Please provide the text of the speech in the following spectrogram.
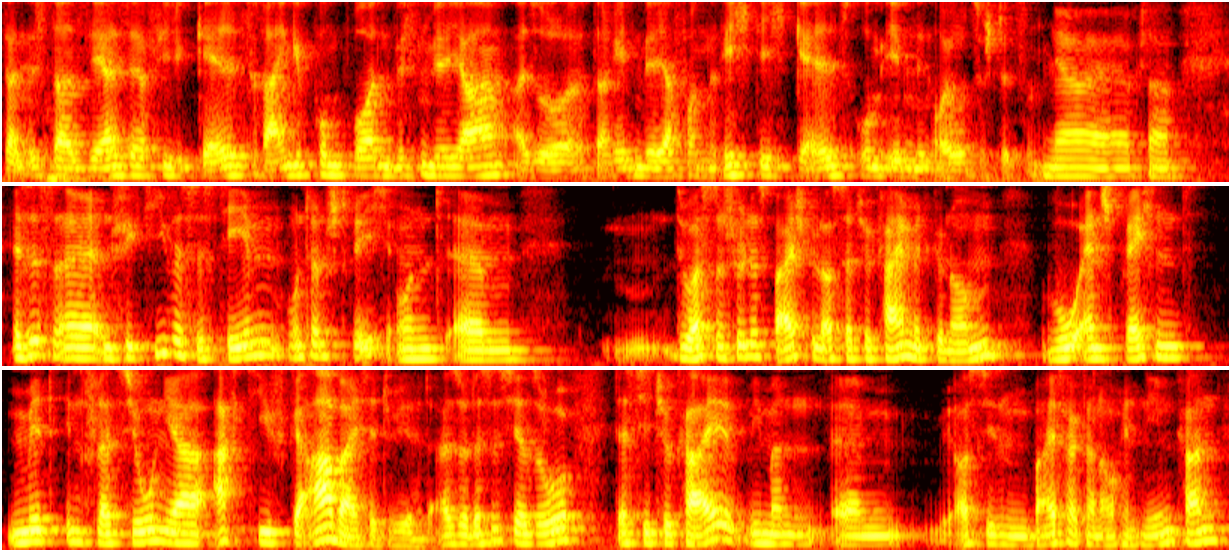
dann ist da sehr, sehr viel Geld reingepumpt worden, wissen wir ja. Also da reden wir ja von richtig Geld, um eben den Euro zu stützen. Ja, ja, ja klar. Es ist äh, ein fiktives System unterm Strich und ähm, du hast ein schönes Beispiel aus der Türkei mitgenommen, wo entsprechend mit Inflation ja aktiv gearbeitet wird. Also das ist ja so, dass die Türkei, wie man ähm, aus diesem Beitrag dann auch entnehmen kann,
